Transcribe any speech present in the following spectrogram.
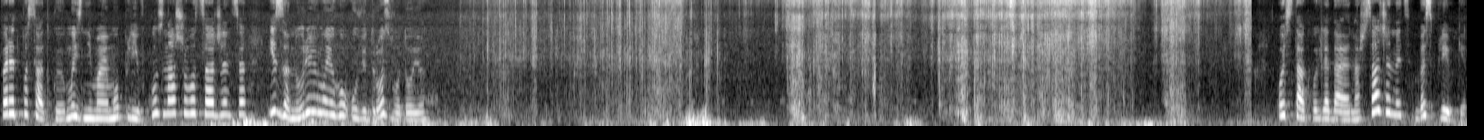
Перед посадкою ми знімаємо плівку з нашого саджанця і занурюємо його у відро з водою. Ось так виглядає наш саджанець без плівки.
